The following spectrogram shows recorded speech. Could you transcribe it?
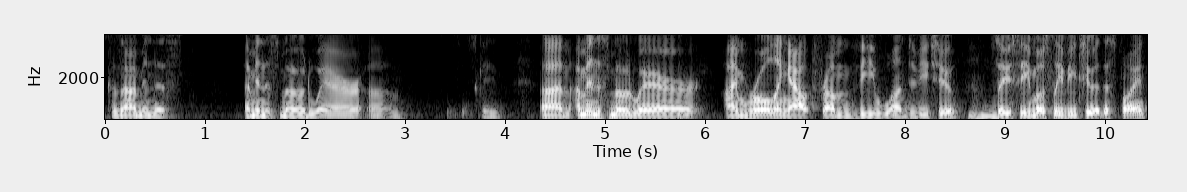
because now I'm in this, I'm in this mode where, um, let's escape. Um, I'm in this mode where I'm rolling out from V1 to V2. Mm-hmm. So you see mostly V2 at this point.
